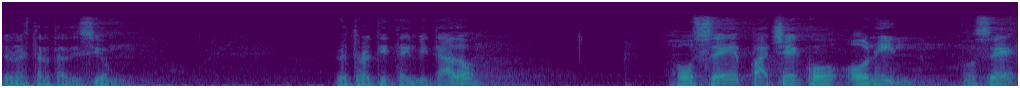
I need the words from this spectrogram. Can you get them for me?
de nuestra tradición. Nuestro artista invitado, José Pacheco O'Neill. José.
